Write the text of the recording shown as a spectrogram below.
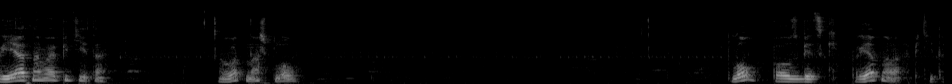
Приятного аппетита! Вот наш плов. Плов по-узбецки. Приятного аппетита!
